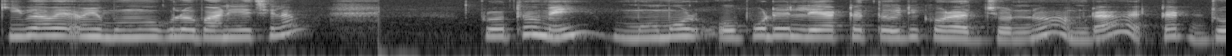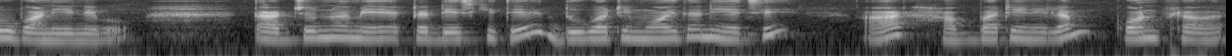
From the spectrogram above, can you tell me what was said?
কীভাবে আমি মোমোগুলো বানিয়েছিলাম। প্রথমেই মোমোর ওপরের লেয়ারটা তৈরি করার জন্য আমরা একটা ডো বানিয়ে নেব। তার জন্য আমি একটা ডেস্কিতে দু বাটি ময়দা নিয়েছি। আর হাফ বাটি নিলাম কর্নফ্লাওয়ার।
